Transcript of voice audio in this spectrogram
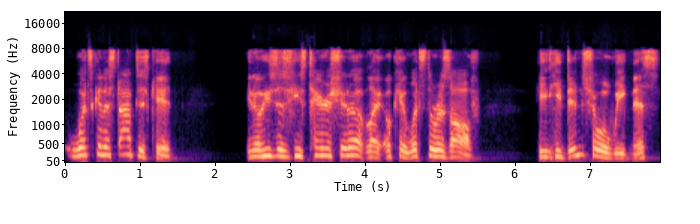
what's gonna stop this kid? You know, he's just he's tearing shit up. Like, okay, what's the resolve? He he didn't show a weakness.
